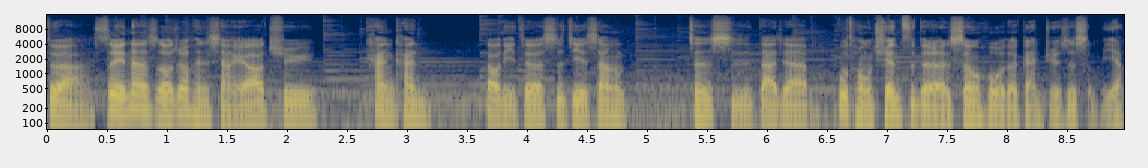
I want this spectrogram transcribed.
对啊，所以那时候就很想要去看看到底这个世界上真实大家不同圈子的人生活的感觉是什么样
